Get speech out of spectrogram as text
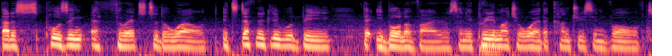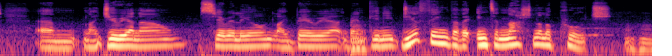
that is posing a threat to the world, it definitely would be the Ebola virus, and you're pretty much aware the countries involved. Um, Nigeria now, Sierra Leone, Liberia, mm. and Guinea. Do you think that the international approach mm -hmm.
